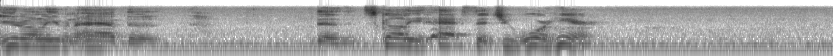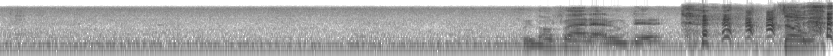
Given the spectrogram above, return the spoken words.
You don't even have the the scully hats that you wore here. We're gonna find out who did it. the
